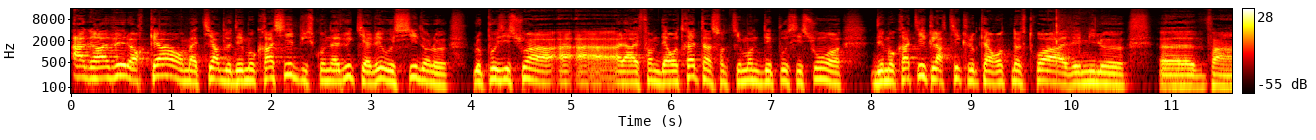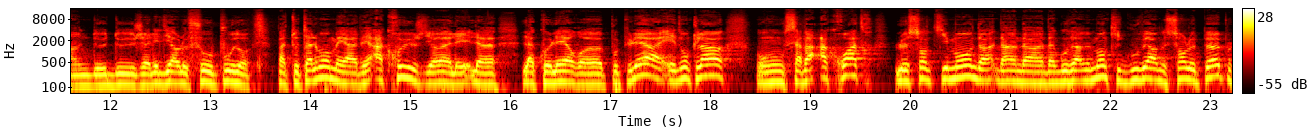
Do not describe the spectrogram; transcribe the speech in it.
aggraver leur cas en matière de démocratie, puisqu'on a vu qu'il y avait aussi dans l'opposition à, à, la réforme des retraites un sentiment de dépossession euh, démocratique. L'article 49.3 avait mis le, enfin, de, de j'allais dire le feu aux poudres, pas totalement, mais avait accru, je dirais, les, la, la, colère populaire. Et donc là, on, ça va accroître le sentiment d'un gouvernement qui gouverne sans le peuple,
